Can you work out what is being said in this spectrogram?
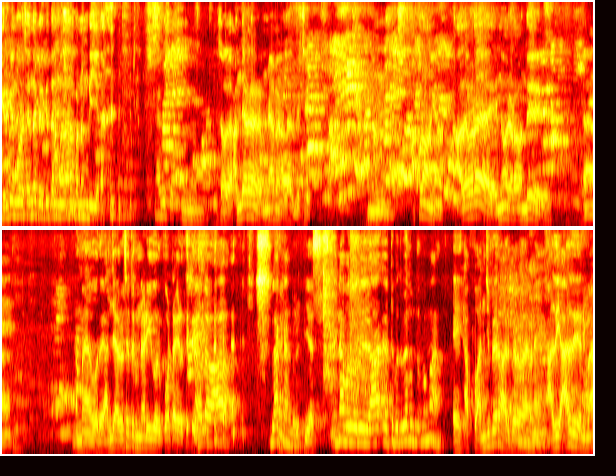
கிறுக்கன் கூட சேர்ந்தா கிறுக்குத்தனமா தானே பண்ண முடியும். ஸோ அந்த இடம் உண்மையாகவே நல்லா இருந்துச்சு. அப்புறம் அதை விட இன்னொரு இடம் வந்து நம்ம ஒரு அஞ்சாறு வருஷத்துக்கு முன்னாடி ஒரு ஃபோட்டோ எடுத்துட்டு பிளாக் எஸ் என்ன ஒரு ஒரு எட்டு பத்து பேர் இருந்திருப்போமா? ஏய் அப்போ அஞ்சு பேரும் ஆறு பேரும் அவனே அது யாரு தெரியுமா?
